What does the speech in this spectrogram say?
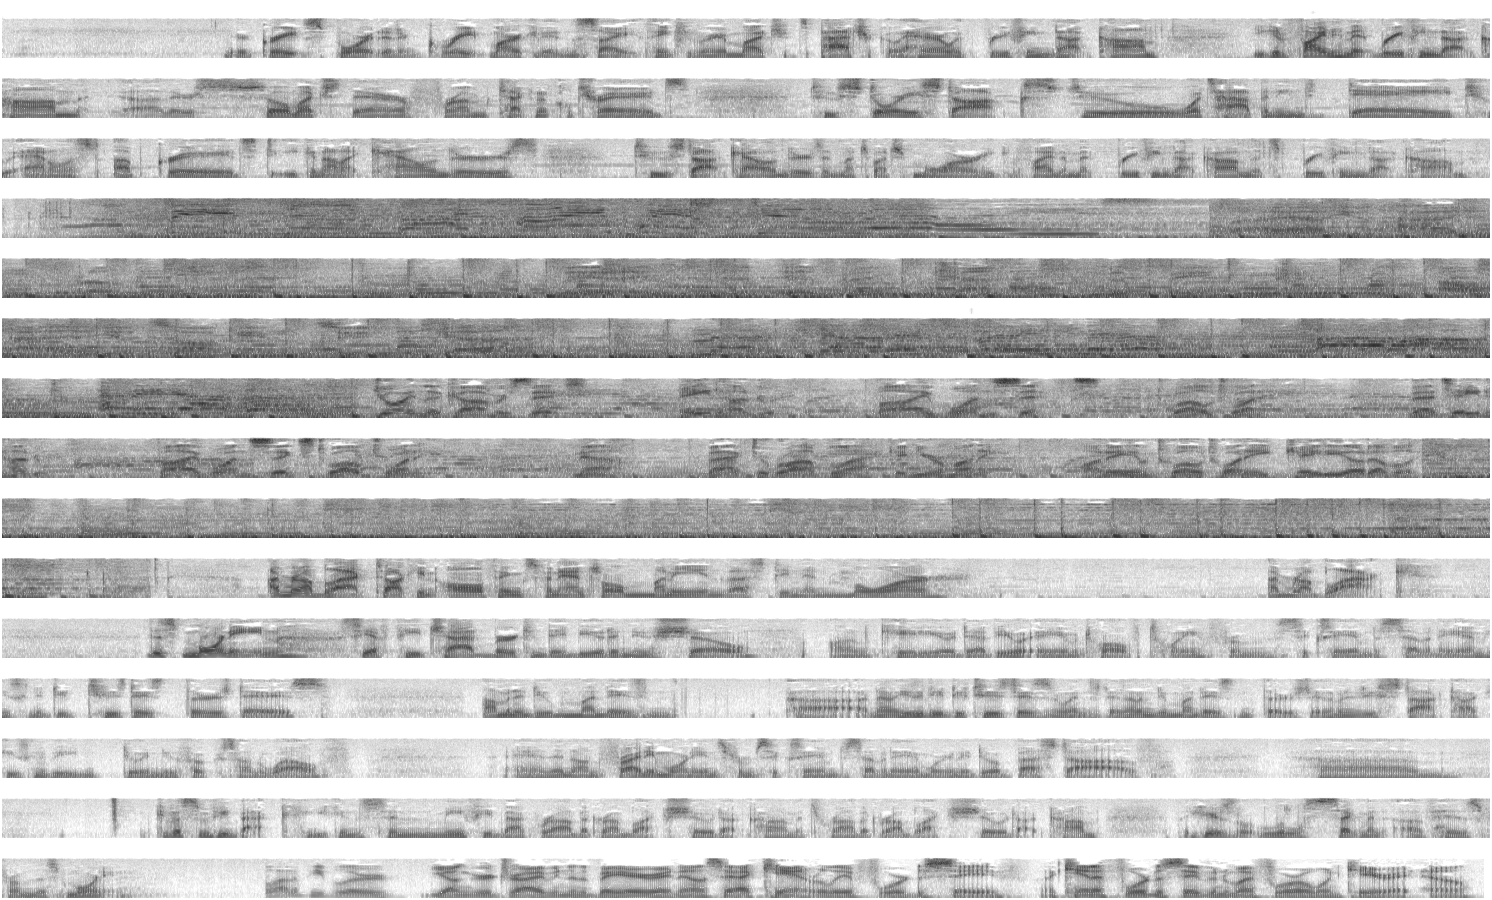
You're a great sport and a great market insight. Thank you very much. It's Patrick O'Hare with Briefing.com. You can find him at Briefing.com. Uh, there's so much there from technical trades to story stocks, to what's happening today, to analyst upgrades, to economic calendars, to stock calendars, and much, much more. You can find them at briefing.com. That's briefing.com. conversation. 800 516 1220. That's 800 516 1220. Now, back to Rob Black and your money on AM 1220 KDOW. I'm Rob Black, talking all things financial, money, investing, and more. I'm Rob Black. This morning, CFP Chad Burton debuted a new show on KDOW, AM 1220, from 6 a.m. to 7 a.m. He's going to do Tuesdays, Thursdays. I'm going to do Mondays and uh, no, he's going to do Tuesdays and Wednesdays. I'm going to do Mondays and Thursdays. I'm going to do Stock Talk. He's going to be doing New Focus on Wealth. And then on Friday mornings from 6 a.m. to 7 a.m., we're going to do a best of. Um, give us some feedback. You can send me feedback, rob at robblackshow.com. It's rob at robblackshow.com. But here's a little segment of his from this morning. A lot of people are younger driving in the Bay Area right now and say, I can't really afford to save. I can't afford to save into my 401k right now.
